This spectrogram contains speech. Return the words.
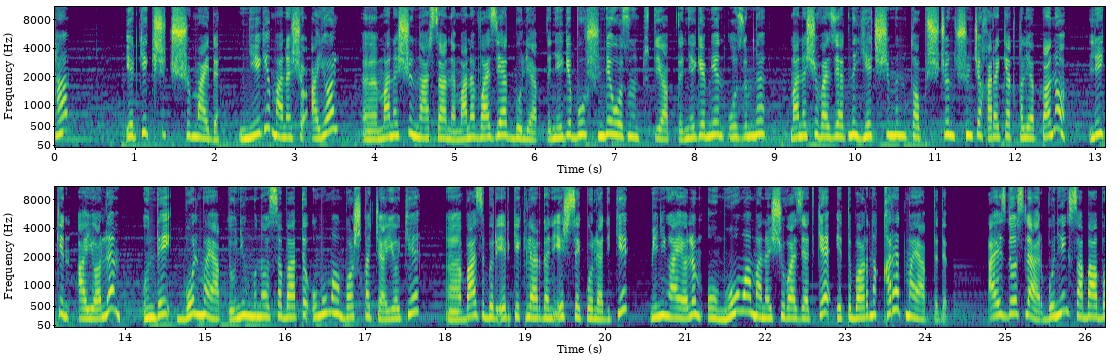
ham erkak kishi tushunmaydi. Nega mana shu ayol e, mana shu narsani mana vaziyat bo'lyapti nega bu shunday o'zini tutyapti nega men o'zimni mana shu vaziyatni yechishimini topish uchun shuncha harakat qilyapmanu? Lekin ayolim unday bo'lmayapti. Uning munosabati umuman boshqacha yoki e, ba'zi bir erkaklardan eshitsak bo'ladiki mening ayolim umuman mana shu vaziyatga e'tiborini qaratmayapti deb. Aziz do'stlar buning sababi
